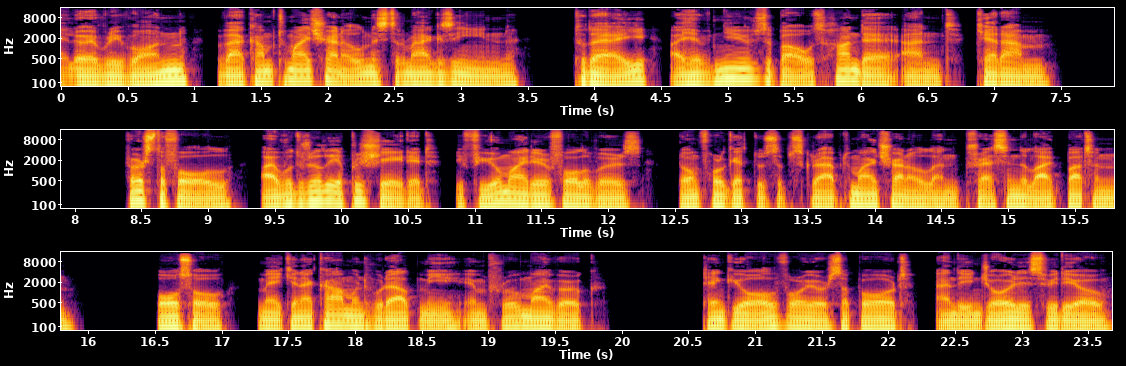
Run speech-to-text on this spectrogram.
Hello everyone, welcome to my channel Mr. Magazine. Today I have news about Hande and Kerem. First of all, I would really appreciate it if you my dear followers don't forget to subscribe to my channel and press in the like button. Also, making a comment would help me improve my work. Thank you all for your support and enjoy this video.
